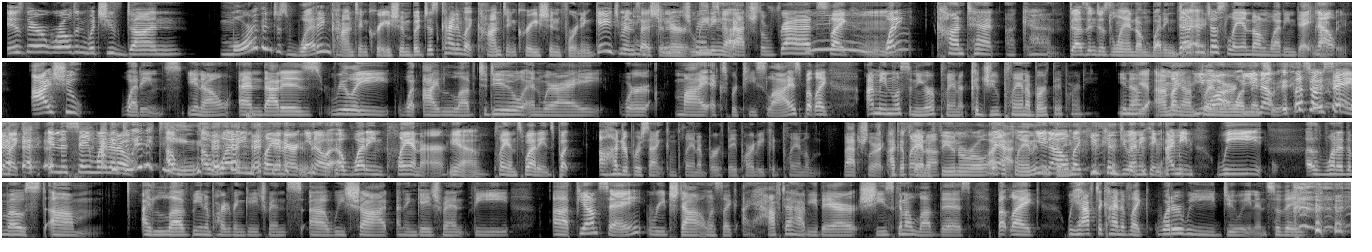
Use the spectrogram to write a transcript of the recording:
Is there a world in which you've done more than just wedding content creation, but just kind of like content creation for an engagement session or leading up? bachelorettes, like Mm. wedding content again Doesn't just land on wedding day. doesn't just land on wedding day. Now, I shoot weddings, you know, and that is really what I love to do and where I where my expertise lies. But like, I mean, listen, you're a planner. Could you plan a birthday party? You know, Yeah, I mean, Like, I'm planning are, one You next know, week. that's what I'm saying. Like, in the same way that a, a, a wedding planner, you know, a wedding planner yeah. plans weddings, but 100% can plan a birthday party, could plan a bachelorette, I could plan a funeral. I could plan anything. you know, like you can do anything. I mean, we uh, one of the most um I love being a part of engagements. Uh we shot an engagement. The uh fiance reached out and was like, "I have to have you there. She's going to love this." But like we have to kind of like what are we doing and so they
